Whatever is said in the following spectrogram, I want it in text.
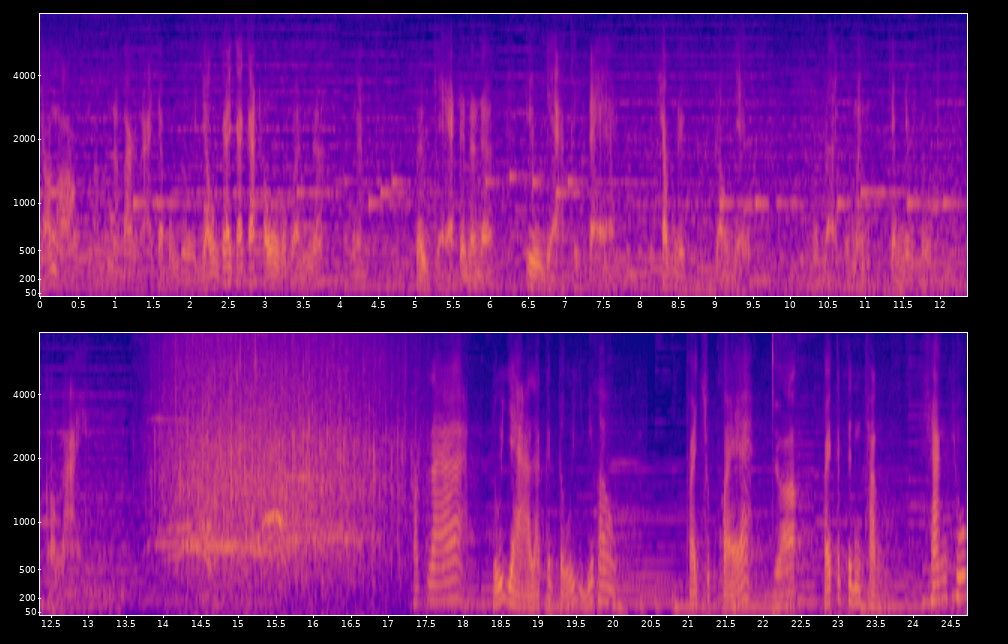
nhỏ mọn mà mình đã ban rãi cho mọi người. Dẫu cái cái cá thù của mình đó từ trẻ cho đến lớn yêu già thương trẻ sống đi trọn vẹn cuộc đời của mình trong những tuổi còn lại. Thật ra tuổi già là cái tuổi gì biết không? Phải sức khỏe dạ. phải cái tinh thần sáng suốt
